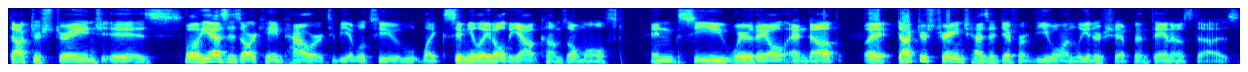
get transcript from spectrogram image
Doctor Strange is, well, he has his arcane power to be able to like simulate all the outcomes almost and see where they all end up. But Doctor Strange has a different view on leadership than Thanos does.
